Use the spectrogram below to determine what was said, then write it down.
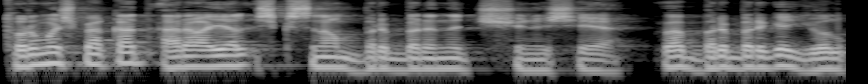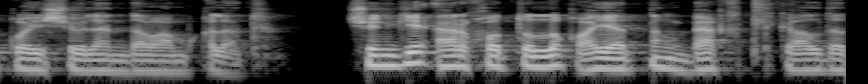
Turmush faqat er ayol ikkisining bir-birini tushunishi va bir-biriga yo'l qo'yishi bilan davom qiladi. Chunki er xotinlik hayotning baxtli holda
